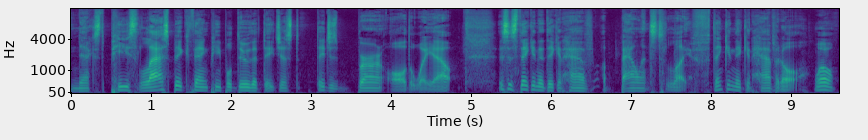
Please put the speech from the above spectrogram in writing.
Next piece, last big thing people do that they just they just burn all the way out. This is thinking that they can have a balanced life, thinking they can have it all. Well,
